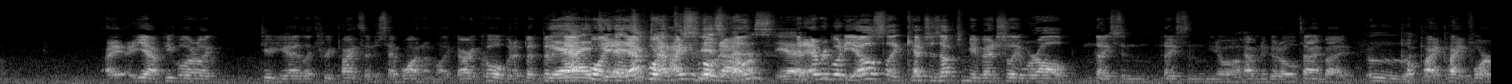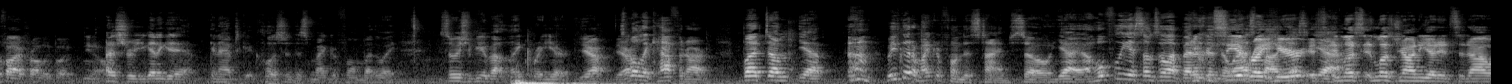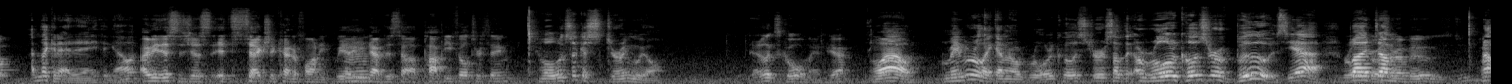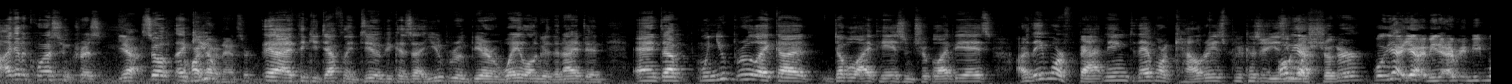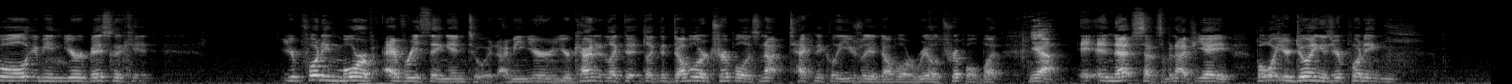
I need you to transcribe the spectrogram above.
I, yeah, people are like, dude, you had like three pints. I just had one. I'm like, all right, cool. But but but Yeah, at that point, that at that point, I slow down, yeah. and everybody else like catches up to me eventually. and We're all nice and nice and you know having a good old time by Ooh. pint, pint four or five probably. But you know, That's true. You're gonna get gonna have to get closer to this microphone, by the way. So we should be about like right here. yeah, yeah. It's about like half an arm. But um, yeah, we've got a microphone this time, so yeah. Hopefully, it sounds a lot better you can than the see it right here. podcast. It's, yeah, Unless unless Johnny edits it out. I'm not gonna edit anything out. I mean, this is just, it's actually kind of funny. We Mhm. have this uh, poppy filter thing. Well, it looks like a steering wheel. That looks cool, man. Yeah. Wow. Maybe we're like on a roller coaster or something. A roller coaster of booze. Yeah. Roller but coaster um, of booze. now I got a question, Chris. Yeah. So I might you, have an answer. Yeah, I think you definitely do because uh, you brew beer way longer than I did. And um, when you brew like uh, double IPAs and triple IPAs, are they more fattening? Do they have more calories because they're using Oh, yeah. more sugar? Well, yeah, yeah. I mean, every well, I mean, you're basically you're putting more of everything into it. I mean, you're Mm. you're kind of like the like the double or triple. It's not technically usually a double or real triple, but Yeah. in that sense of an IPA. But what you're doing is you're putting.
